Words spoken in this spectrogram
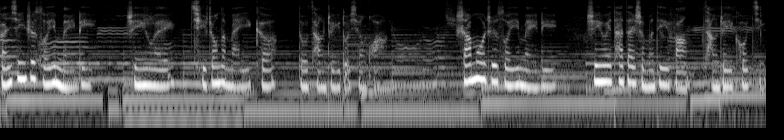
繁星之所以美丽，是因为其中的每一颗都藏着一朵鲜花；沙漠之所以美丽，是因为它在什么地方藏着一口井。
